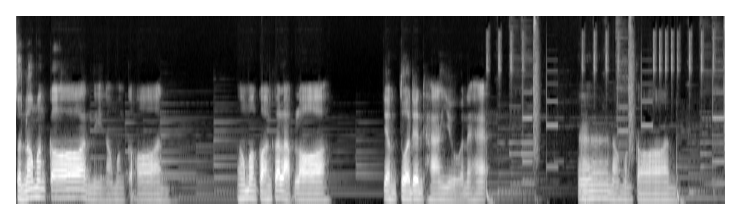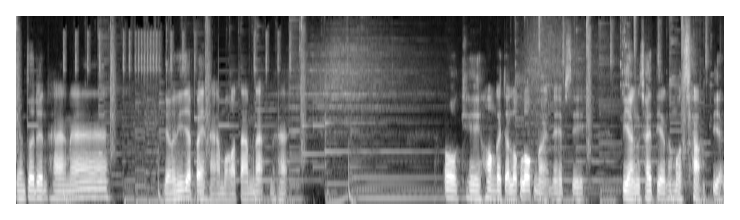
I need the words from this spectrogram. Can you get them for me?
ส่วนน้องมังกรนี่น้องมังกร น้องมังกรก็หลับรอ เตรียมตัวเดินทางอยู่นะฮะน้องมังกร เตรียมตัวเดินทางนะ เดี๋ยววันนี้จะไปหาหมอตามนัดนะฮะโอเค ห้องก็จะรกๆหน่อยใน FC เตียงใช้เตียงทั้งหมด 3 เตียง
